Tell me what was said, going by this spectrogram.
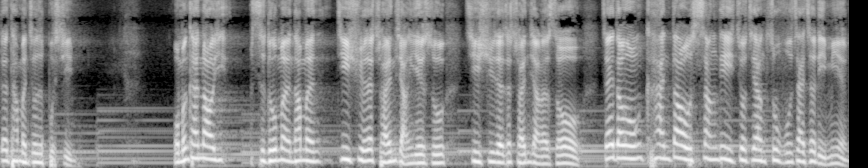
但他们就是不信。我们看到使徒们，他们继续在传讲耶稣，继续的在传讲的时候，在当中看到上帝就这样祝福在这里面。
